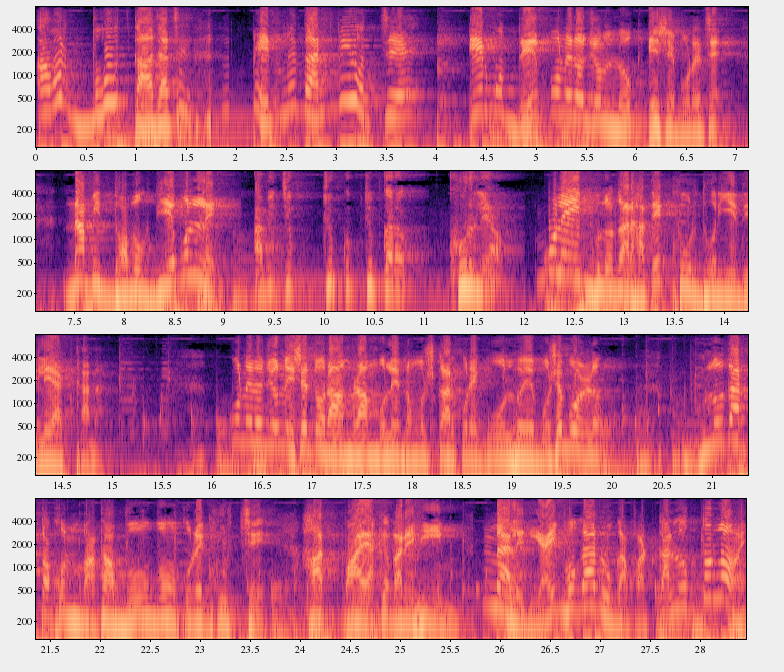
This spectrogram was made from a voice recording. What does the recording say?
আমার বহুত কাজ আছে পেটনে দাঁড়বি হচ্ছে। এর মধ্যে পনেরো জন লোক এসে পড়েছে। নাপিত ধবক দিয়ে বললে আমি চুপ চুপ চুপ করো খুর লিয়াও বলেই ভুলোদার হাতে খুর ধরিয়ে দিলে একখানা। পনেরো জন এসে তো রাম রাম বলে নমস্কার করে গোল হয়ে বসে পড়ল। ভুলোদার তখন মাথা বো বো করে ঘুরছে। হাত পা একেবারে হিম। ম্যালেরিয়ায় ভোগা রোগা পটকা লোক তো নয়।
